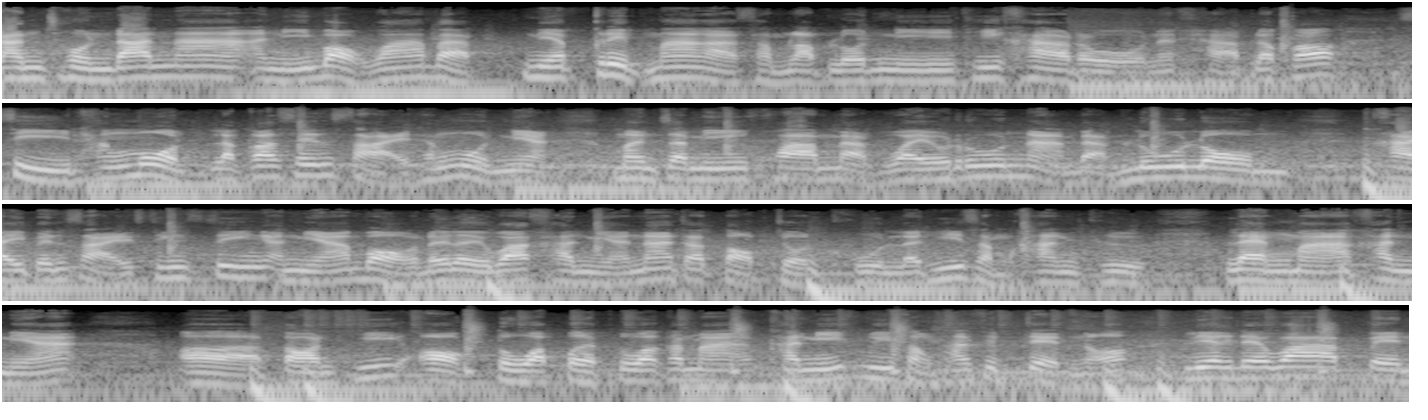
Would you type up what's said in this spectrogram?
กันชนด้านหน้าอันนี้บอกว่าแบบเนียบกริบมากอะสำหรับรถนี้ที่คาโรนะครับแล้วก็ สีทั้งหมด แล้วก็เส้นสายทั้งหมดเนี่ยมันจะมีความแบบวัยรุ่นอะแบบลู่ลม ใครเป็นสายซิ่งซิ่งอันนี้บอกได้เลยว่าคันนี้น่าจะตอบโจทย์คุณและที่สำคัญคือแรงม้าคันนี้ตอนที่ออกตัวเปิดตัวกันมาคันนี้ปี2017 เนาะเรียกได้ว่าเป็น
